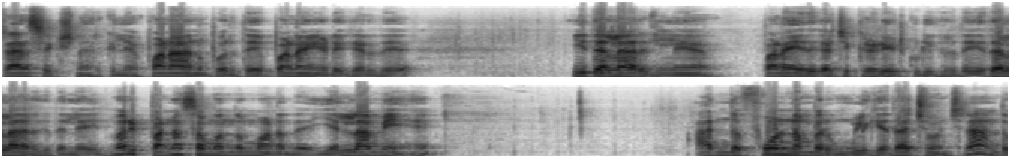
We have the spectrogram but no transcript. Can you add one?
டிரான்சாக்ஷன் இருக்கு இல்லையா? பணம் அனுப்புறது பணம் எடுக்கிறது இதெல்லாம் இருக்கு இல்லையா? பணம் எதுக்காச்சும் கிரெடிட் கொடுக்குறது இதெல்லாம் இருக்குது இல்லையா? இது மாதிரி பணம் சம்மந்தமானது எல்லாமே அந்த ஃபோன் நம்பர் உங்களுக்கு ஏதாச்சும் வந்துச்சுன்னா அந்த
